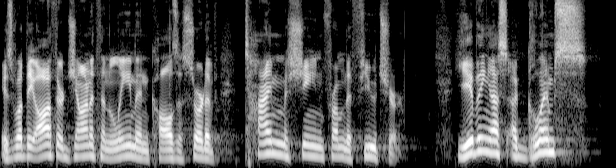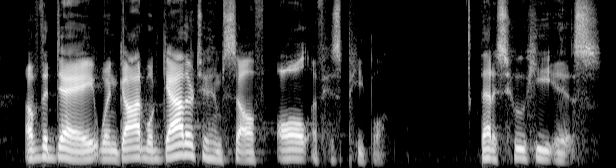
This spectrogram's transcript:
is what the author Jonathan Leeman calls a sort of time machine from the future, giving us a glimpse of the day when God will gather to himself all of his people. That is who he is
